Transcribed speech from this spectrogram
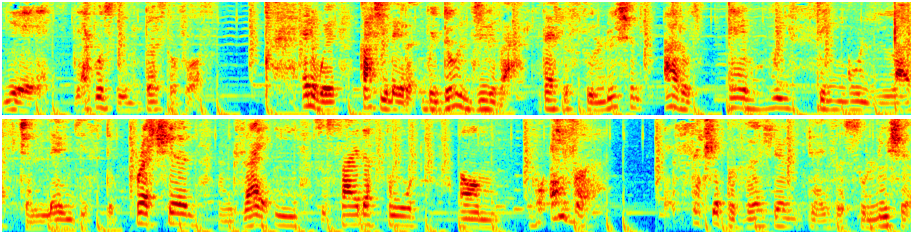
Yeah, it happens to the best of us. Anyway, catch you later. We don't do that. There's a solution out of every single life challenges depression anxiety suicidal thoughts um whatever sexual perversion there is a solution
